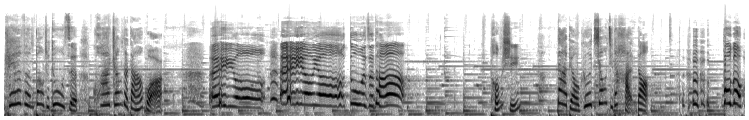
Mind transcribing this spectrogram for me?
？Kevin 抱着肚子，夸张的打滚儿。哎呦，哎呦呦，肚子疼！同时，大表哥焦急的喊道：“报告，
